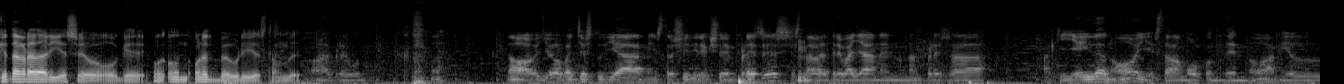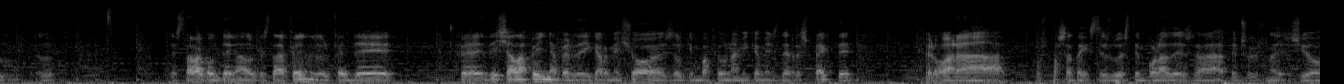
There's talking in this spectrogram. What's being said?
què t'agradaria ser o, o què, on, on et veuries també? Bona pregunta. No, jo vaig estudiar Administració i Direcció d'Empreses, estava treballant en una empresa aquí a Lleida, no?, i estava molt content, no? A mi el, el... estava content en el que estava fent, el fet de fer, deixar la feina per dedicar-me a això és el que em va fer una mica més de respecte, però ara, doncs, passat aquestes dues temporades, eh, penso que és una decisió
